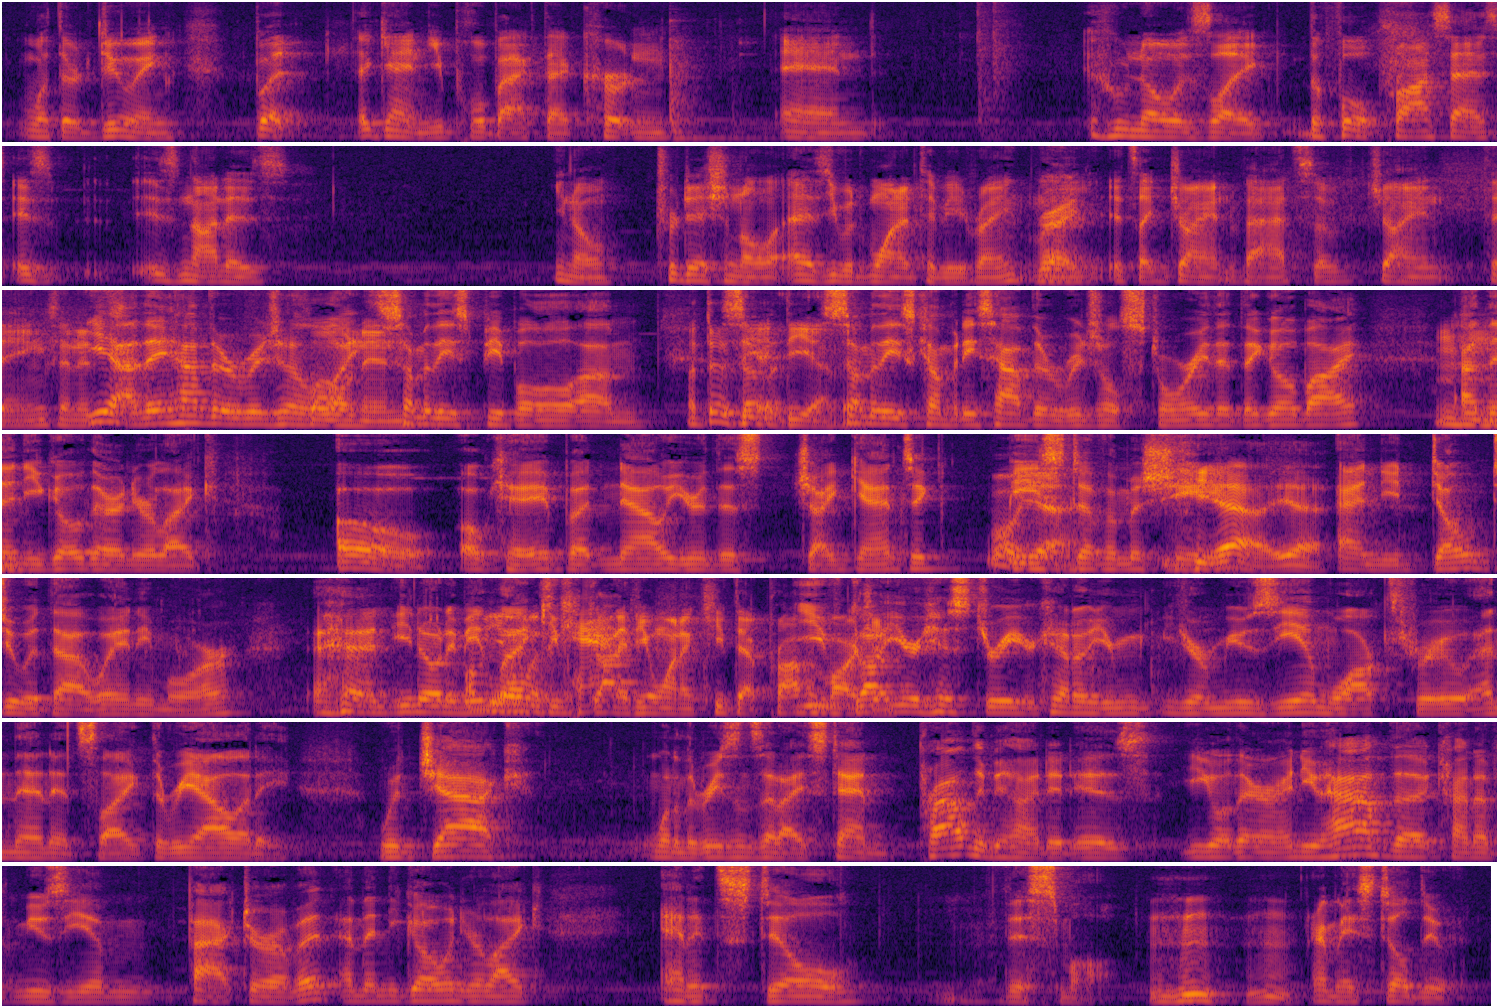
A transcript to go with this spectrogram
what they're doing, but again, you pull back that curtain, and who knows? Like the full process is is not as you know traditional as you would want it to be, right? Like, Right. It's like giant vats of giant things, and it's Yeah, they have their original. Like in. some of these people, um, But there's the some, idea of some it. of these companies have their original story that they go by, Mm-hmm. and then you go there and you're like, oh, okay, but now you're this gigantic Well, beast yeah. of a machine. Yeah, yeah. And you don't do it that way anymore. And you know what I Well, mean? you like you've can got if you want to keep that profit you've margin. got your history, your kind of your your museum walkthrough, and then it's like the reality. With Jack, one of the reasons that I stand proudly behind it is you go there and you have the kind of museum factor of it, and then you go and you're like, and it's still this small, mm-hmm, and they still do it.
